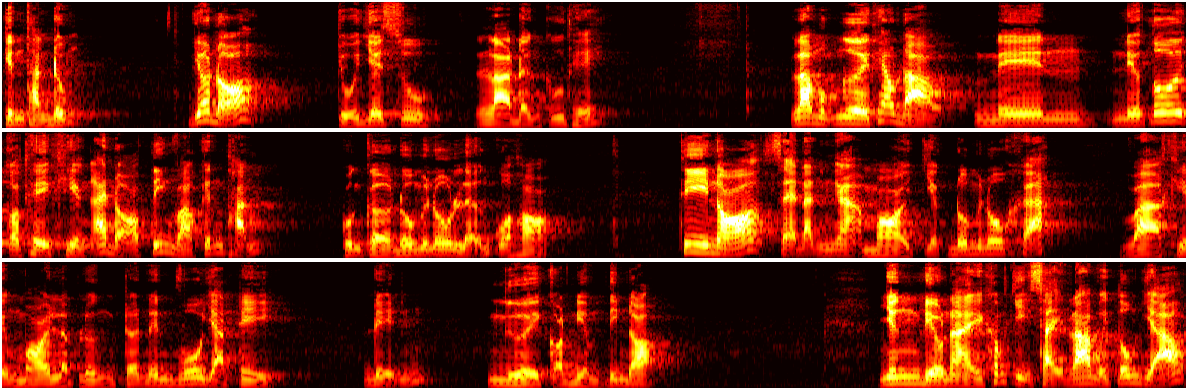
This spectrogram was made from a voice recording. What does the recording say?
Kinh Thánh đúng. Do đó, Chúa Giêsu là đấng cứu thế. Là một người theo đạo nên nếu tôi có thể khiến ai đó tin vào Kinh Thánh, quân cờ domino lớn của họ, thì nó sẽ đánh ngã mọi chiếc domino khác và khiến mọi lập luận trở nên vô giá trị đến người có niềm tin đó. Nhưng điều này không chỉ xảy ra với tôn giáo,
